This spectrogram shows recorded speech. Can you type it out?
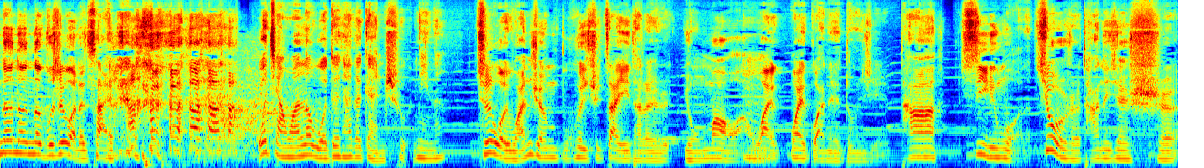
那那那不是我的菜。我讲完了我对他的感触，你呢？其实我完全不会去在意他的容貌啊、外外观这些东西，他吸引我的就是他那些诗，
